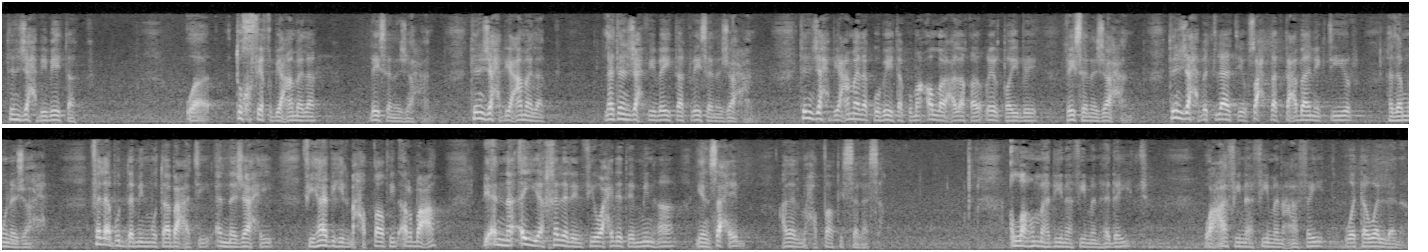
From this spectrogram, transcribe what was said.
تنجح ببيتك وتخفق بعملك ليس نجاحا. تنجح بعملك لا تنجح في بيتك ليس نجاحا. تنجح بعملك وبيتك ومع الله العلاقة غير طيبة ليس نجاحا. تنجح بثلاثة وصحتك تعبانة كثير هذا مو نجاح. فلا بد من متابعة النجاح في هذه المحطات الأربعة لأن أي خلل في واحدة منها ينسحب على المحطات الثلاثة. اللهم اهدنا فيمن هديت وعافنا فيمن عافيت وتولنا.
